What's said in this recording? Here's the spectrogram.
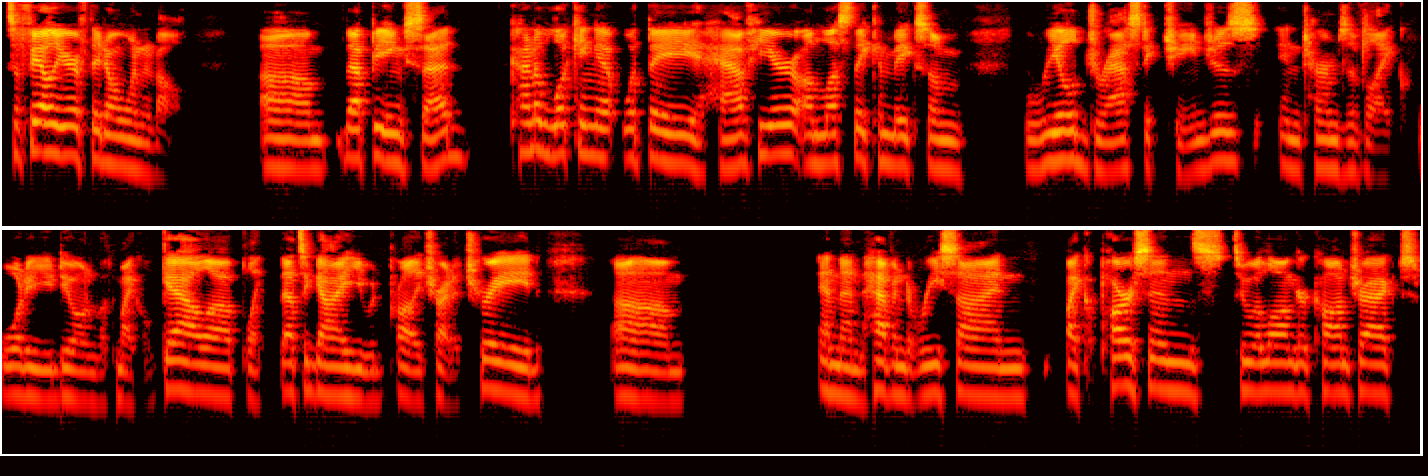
it's a failure if they don't win at all. Um, that being said, kind of looking at what they have here, unless they can make some real drastic changes in terms of like what are you doing with Michael Gallup? Like that's a guy you would probably try to trade. Um, and then having to re-sign Micah Parsons to a longer contract,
